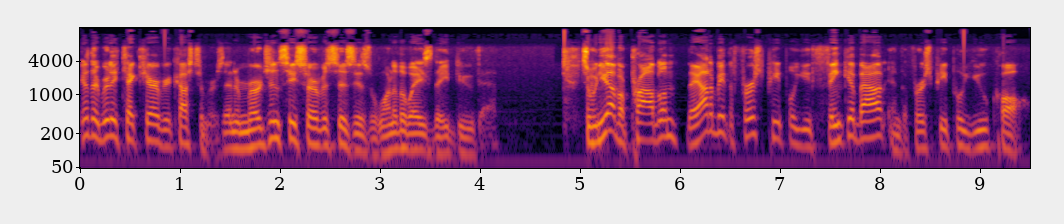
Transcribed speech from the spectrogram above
is they really take care of your customers. And emergency services is one of the ways they do that. So when you have a problem, they ought to be the first people you think about and the first people you call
